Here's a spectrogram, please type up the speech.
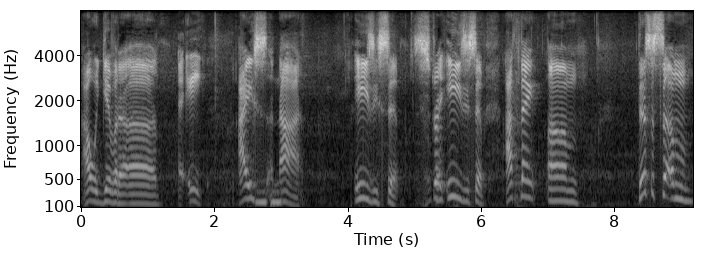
I would give it a uh, a eight. Ice a nine. Easy sip, straight easy sip. I think um, this is something.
